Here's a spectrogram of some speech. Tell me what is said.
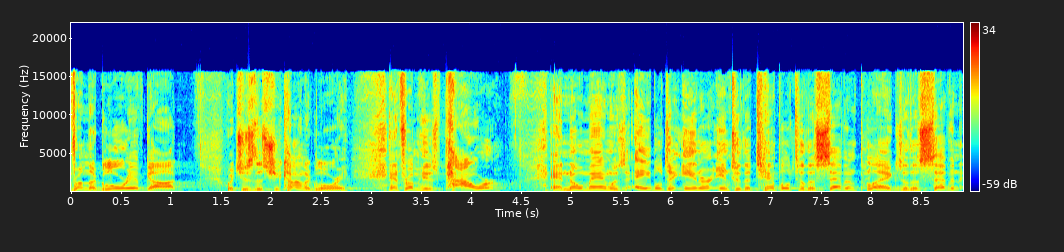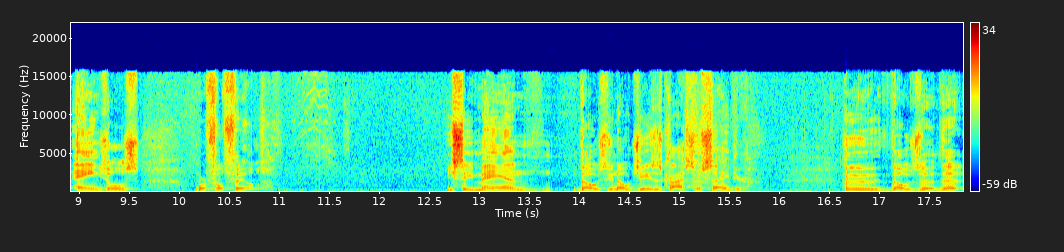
from the glory of God, which is the Shekinah glory, and from His power. And no man was able to enter into the temple till the seven plagues of the seven angels were fulfilled. You see, man, those who know Jesus Christ their Savior, who those of the,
